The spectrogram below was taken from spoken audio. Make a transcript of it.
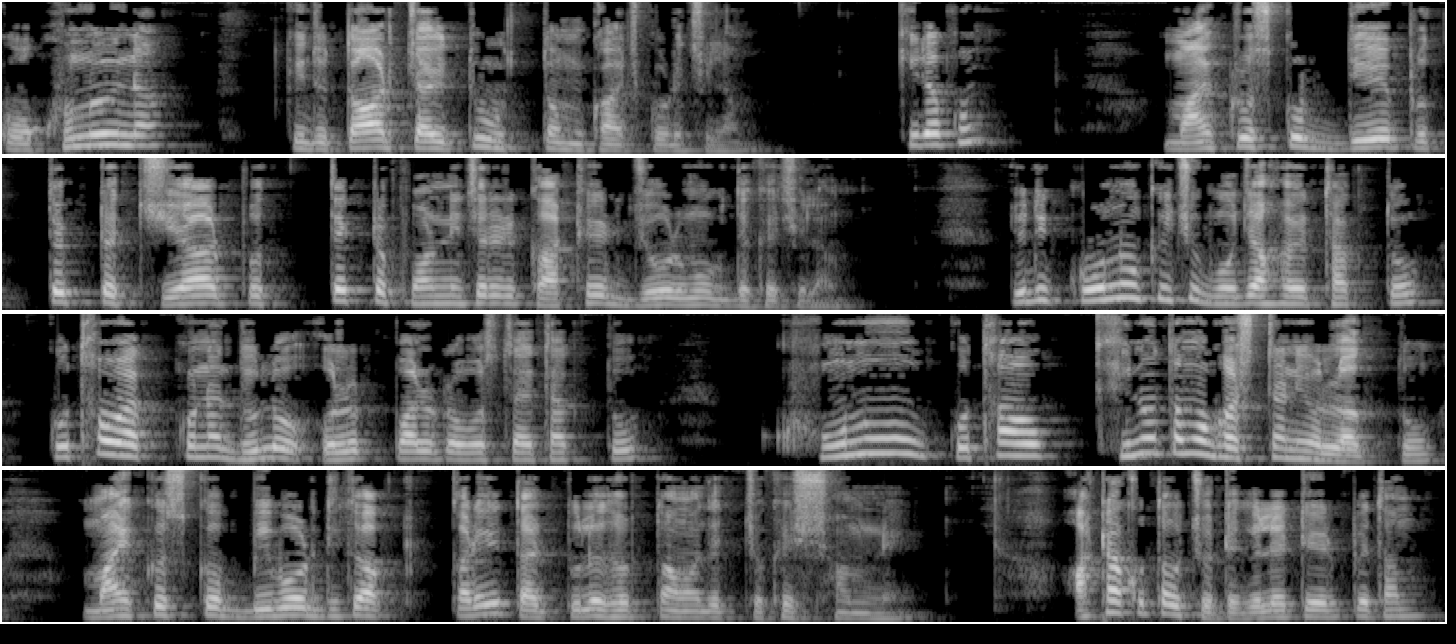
কখনোই না, কিন্তু তার চাইতে উত্তম কাজ করেছিলাম। কীরকম? মাইক্রোস্কোপ দিয়ে প্রত্যেকটা চেয়ার, প্রত্যেকটা ফার্নিচারের কাঠের জোর মুখ দেখেছিলাম। যদি কোনো কিছু গোঁজা হয়ে থাকতো কোথাও এক কোনা ধুলো ওলট পালট অবস্থায় থাকতো, কোনো কোথাও ক্ষীণতম ঘষ্টানিও লাগতো। মাইক্রোস্কোপ বিবর্ধিত আকারে তা তুলে ধরতো আমাদের চোখের সামনে। আঠা কোথাও চটে গেলে টের পেতাম।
